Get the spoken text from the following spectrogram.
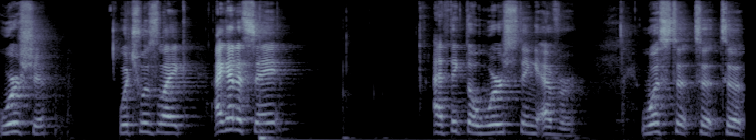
worship, which was like I gotta say, I think the worst thing ever was to to to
